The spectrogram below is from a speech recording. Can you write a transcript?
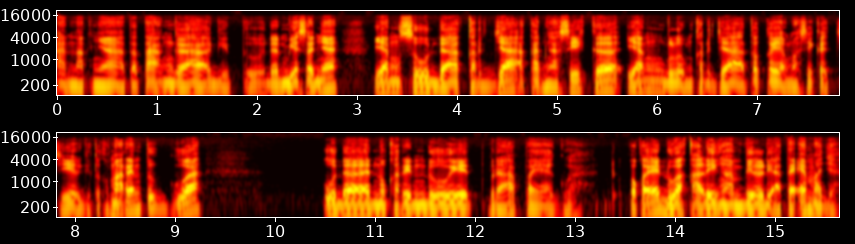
anaknya tetangga gitu. Dan biasanya yang sudah kerja akan ngasih ke yang belum kerja atau ke yang masih kecil gitu. Kemarin tuh gua udah nukerin duit berapa ya gua? Pokoknya dua kali ngambil di ATM aja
